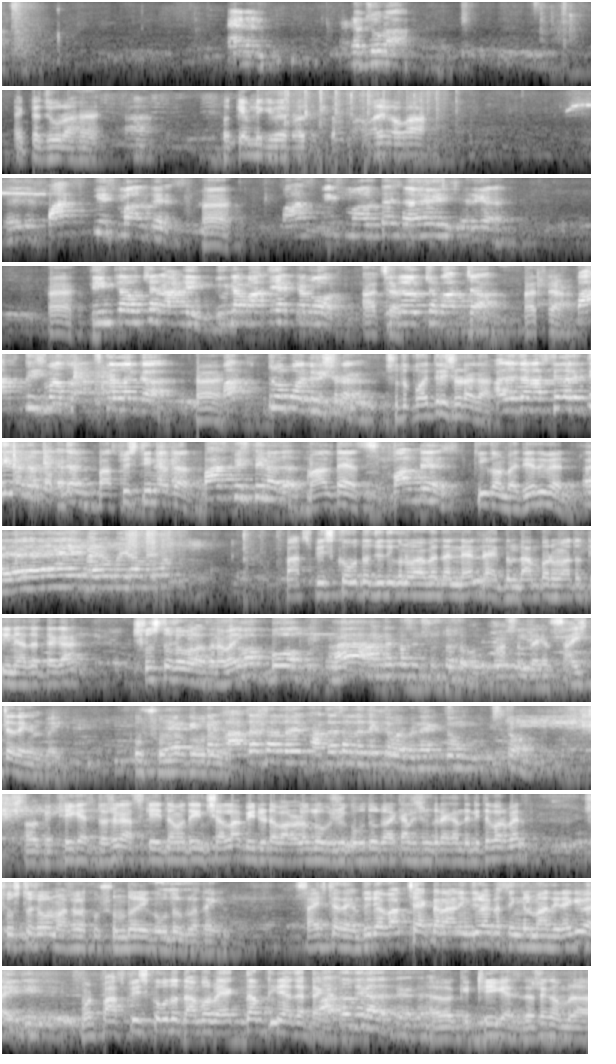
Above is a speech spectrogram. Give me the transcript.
একটা জোড়া। একটা জোড়া হ্যাঁ। হ্যাঁ। তো কেমনি কি ব্যাপার? আরে বাবা। এই যে পাঁচ পিস মালটেস। হ্যাঁ। পাঁচ পিস মালটেস এই আয়। হ্যাঁ। তিনটা হচ্ছে রানিং দুইটা মাদি একটা নর। আচ্ছা। হচ্ছে বাচ্চা। আচ্ছা। পাঁচ পিস মাত্র আজকাল লাগা। হ্যাঁ। মাত্র পঁয়ত্রিশশো টাকা। শুধু পঁয়ত্রিশশো টাকা? আচ্ছা লাগে তিন হাজার টাকা যান পাঁচ পিস তিন হাজার? পাঁচ পিস তিন হাজার। মালটেস? মালটেস। কি কোন ভাই দিয়ে দিবেন? এই, বাইরে, বাইরে। পাঁচ পিস কবুতর যদি কোনো আবেদন নেন একদম দাম পড়বে মাত্র তিন হাজার টাকা। সুস্থ সবল আছে না ভাই? সব বক। হ্যাঁ হান্ড্রেড পার্সেন্ট সুস্থ সবল। মার্শাল দেখেন সাইজটা দেখেন ভাই। খুব সুন্দর কবুতর খাঁচা চালে খাঁচা চালে দেখতে পারবেন একদম স্ট্রং ওকে ঠিক আছে। দর্শক আজকে এই তো আমাদের ইনশাল্লাহ ভিডিওটা ভালো লাগল অবশ্যই কবুতর কালেকশন করে এখান থেকে নিতে পারবেন। সুস্থ সবল মার্শাল খুব সুন্দর এই কবুতরগুলো দেখেন। সাইজটা দেখেন দুইটা বাচ্চা একটা রানিং জোড়া একটা সিঙ্গেল মাদি নাকি ভাই। মোট পাঁচ পিস কবুতর দাম পড়বে একদম তিন হাজার টাকা। ওকে ঠিক আছে। দর্শক আমরা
